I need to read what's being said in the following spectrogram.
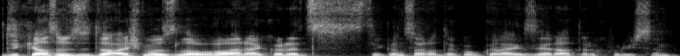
říkal jsem si to až moc dlouho a nakonec teď jsem na to koukal jak zjera trochu, když jsem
